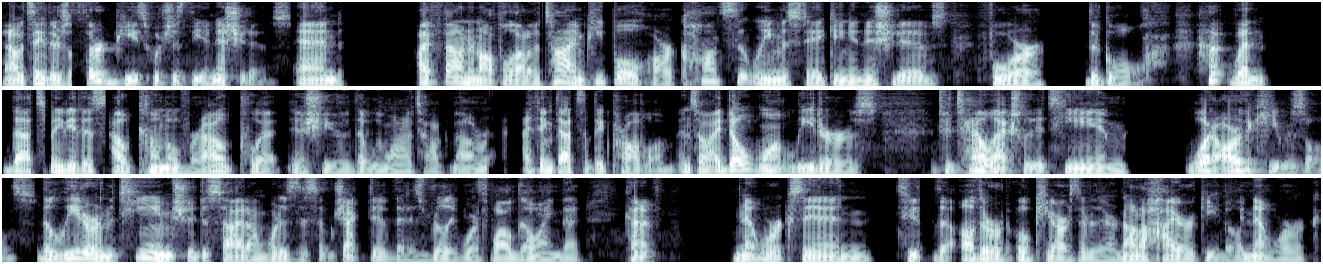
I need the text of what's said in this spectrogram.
And I would say there's a third piece, which is the initiatives. And I've found an awful lot of the time people are constantly mistaking initiatives for the goal when that's maybe this outcome over output issue that we want to talk about. I think that's a big problem. And so I don't want leaders to tell actually the team what are the key results. The leader and the team should decide on what is this objective that is really worthwhile going that kind of networks in to the other OKRs that are there, not a hierarchy, but a network.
